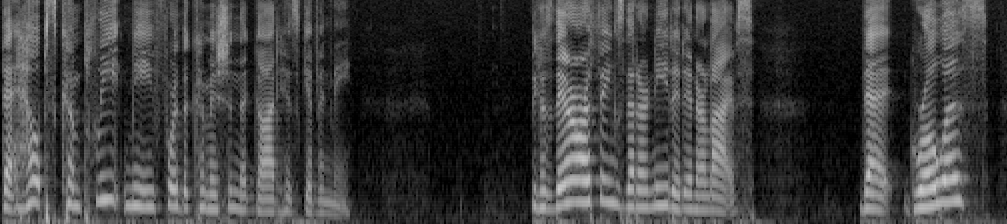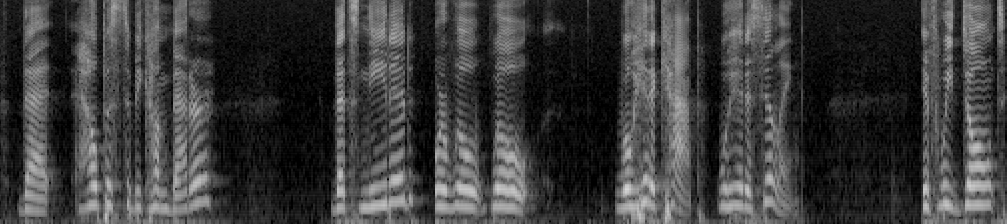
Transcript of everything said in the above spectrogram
that helps complete me for the commission that God has given me? Because there are things that are needed in our lives that grow us, that help us to become better, that's needed, or will, will we'll hit a cap, we'll hit a ceiling if we don't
